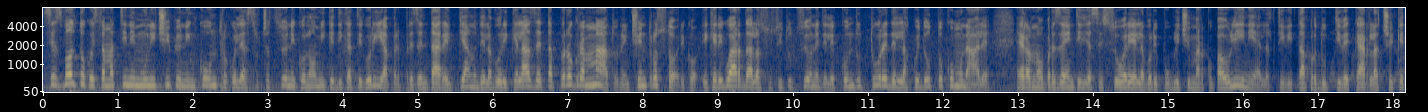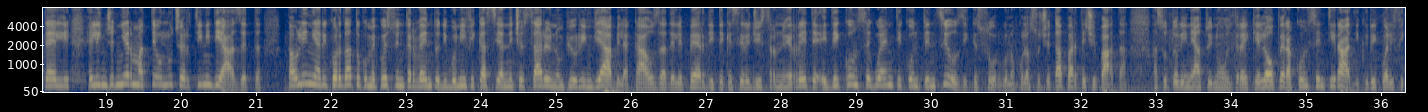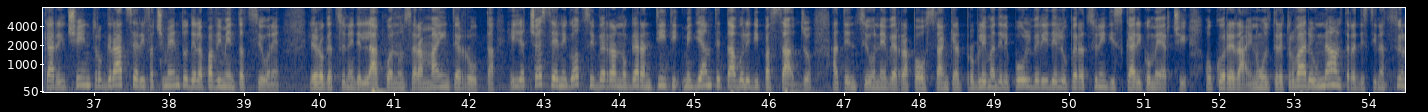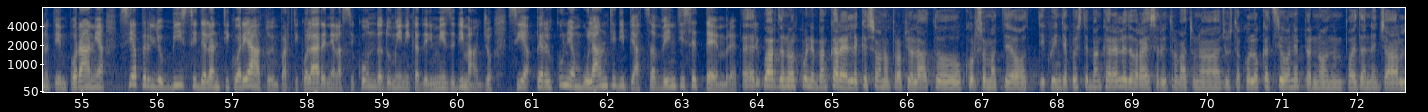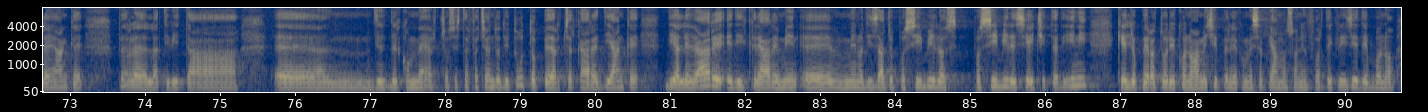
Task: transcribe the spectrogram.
Si è svolto questa mattina in municipio un incontro con le associazioni economiche di categoria per presentare il piano dei lavori che l'ASET ha programmato nel centro storico e che riguarda la sostituzione delle condutture dell'acquedotto comunale. Erano presenti gli assessori ai lavori pubblici Marco Paolini alle attività produttive Carla Cecchetelli e l'ingegner Matteo Lucertini di ASET. Paolini ha ricordato come questo intervento di bonifica sia necessario e non più rinviabile a causa delle perdite che si registrano in rete e dei conseguenti contenuti contenziosi che sorgono con la società partecipata. Ha sottolineato inoltre che l'opera consentirà di riqualificare il centro grazie al rifacimento della pavimentazione. L'erogazione dell'acqua non sarà mai interrotta e gli accessi ai negozi verranno garantiti mediante tavole di passaggio. Attenzione verrà posta anche al problema delle polveri e delle operazioni di scarico merci. Occorrerà inoltre trovare un'altra destinazione temporanea sia per gli hobbisti dell'antiquariato, in particolare nella seconda domenica del mese mese di maggio, sia per alcuni ambulanti di piazza 20 settembre. Eh, riguardano alcune bancarelle che sono proprio lato Corso Matteotti, quindi a queste bancarelle dovrà essere ritrovata una giusta collocazione per non poi danneggiarle anche per l'attività eh, del commercio. Si sta facendo di tutto per cercare di anche di allevare e di creare men eh, meno disagio possibile, possibile sia ai cittadini che agli operatori economici perché come sappiamo sono in forte crisi e debbono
